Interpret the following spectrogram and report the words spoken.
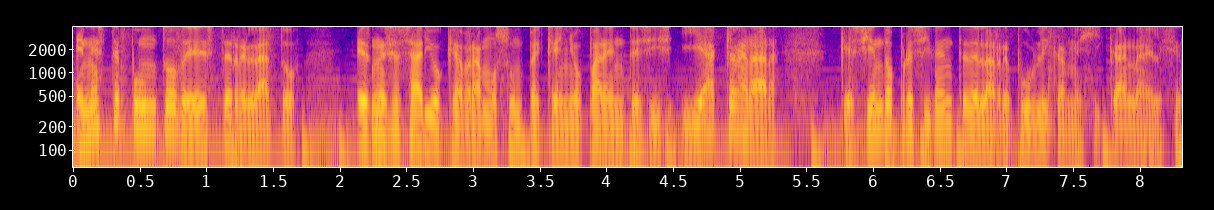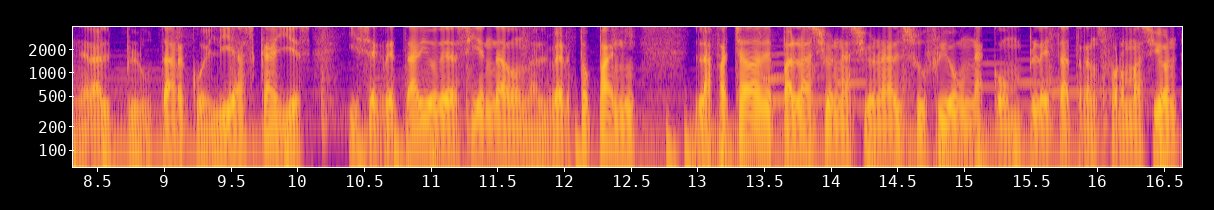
En este punto de este relato, es necesario que abramos un pequeño paréntesis y aclarar que siendo presidente de la República Mexicana el general Plutarco Elías Calles y secretario de Hacienda don Alberto Pani, la fachada de Palacio Nacional sufrió una completa transformación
